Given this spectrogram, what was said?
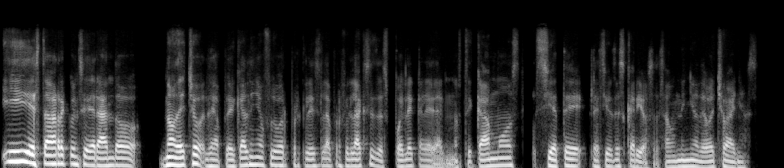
y estaba reconsiderando, no, de hecho, le apliqué al niño flúor porque le hice la profilaxis después de que le diagnosticamos siete lesiones cariosas a un niño de ocho años.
